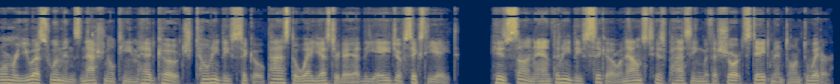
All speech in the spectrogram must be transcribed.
former U.S. women's national team head coach Tony DiCicco passed away yesterday at the age of 68. His son Anthony DiCicco announced his passing with a short statement on Twitter.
